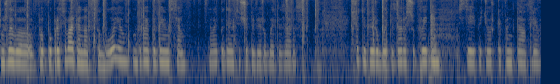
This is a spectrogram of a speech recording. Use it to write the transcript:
можливо, попрацювати над собою. Давай подивимося. Давай подивимося, що тобі робити зараз. Що тобі робити зараз, щоб вийти з цієї п'ятерки пентаклів?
